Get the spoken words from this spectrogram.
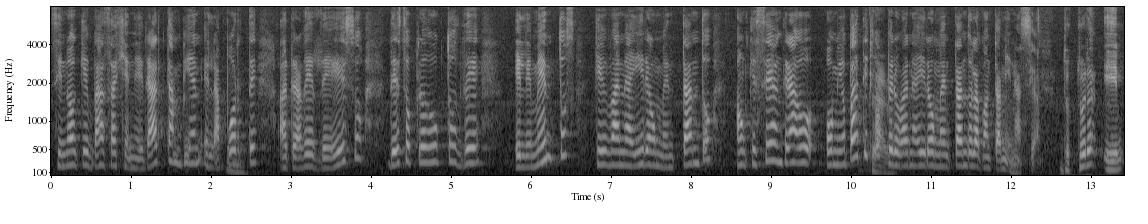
sino que vas a generar también el aporte a través de, eso, de esos productos de elementos que van a ir aumentando, aunque sean grados homeopáticos, pero van a ir aumentando la contaminación. Doctora, eh,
